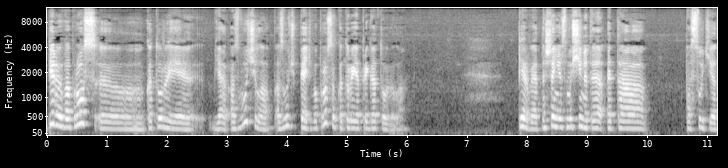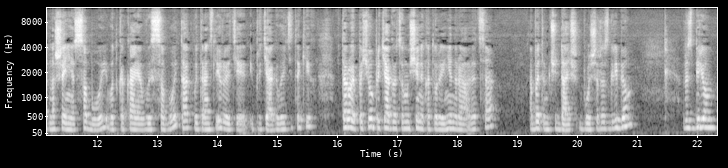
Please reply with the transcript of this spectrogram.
Первый вопрос, э, который я озвучила, озвучу пять вопросов, которые я приготовила. Первое. Отношения с мужчиной это, – это, по сути, отношения с собой. Вот какая вы с собой, так вы транслируете и притягиваете таких. Второе. Почему притягиваются мужчины, которые не нравятся? Об этом чуть дальше, больше разгребем, разберем.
